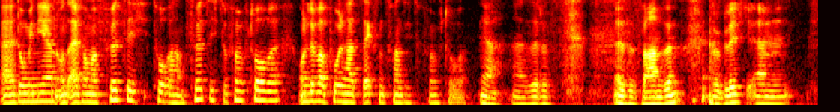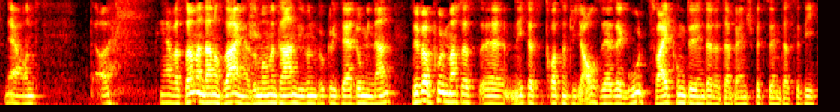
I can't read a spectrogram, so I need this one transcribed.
äh, dominieren und einfach mal 40 Tore haben. 40 zu 5 Tore und Liverpool hat 26 zu 5 Tore. Ja, also das, das ist Wahnsinn, wirklich. ähm, ja, und äh, ja, was soll man da noch sagen? Also momentan, die sind wirklich sehr dominant. Liverpool macht das äh, nichtsdestotrotz natürlich auch sehr, sehr gut. Zwei Punkte hinter der Tabellenspitze hinter City.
